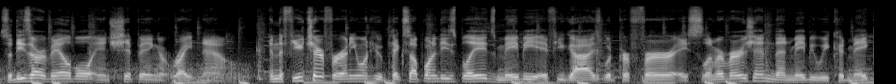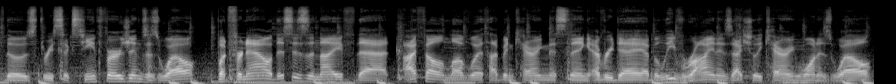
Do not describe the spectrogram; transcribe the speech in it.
So these are available and shipping right now. In the future, for anyone who picks up one of these blades, maybe if you guys would prefer a slimmer version, then maybe we could make those 3 16th versions as well. But for now, this is a knife that I fell in love with. I've been carrying this thing every day. I believe Ryan is actually carrying one as well.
